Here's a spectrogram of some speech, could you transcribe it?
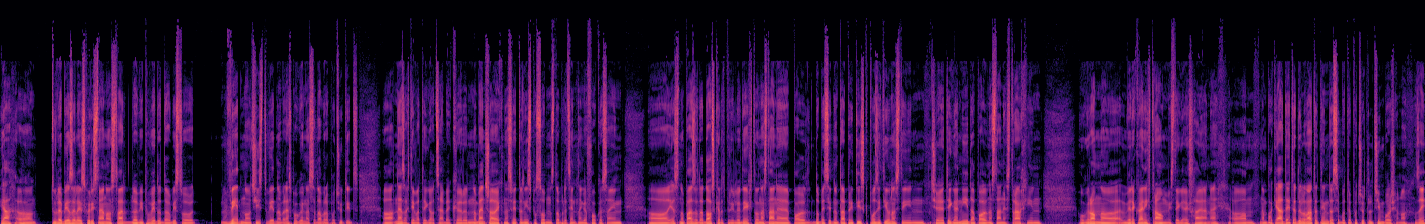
Ja, uh, tukaj bi jaz zelo izkoristil eno stvar, da bi povedal, da v bistvu vedno, čist vedno, brezpogojno se dobro počutiti, uh, ne zahteva tega od sebe, ker noben človek na svetu ni sposoben 100-odstotnega fokusa. In uh, jaz sem opazil, da doskrat pri ljudeh to nastane pol dobesedno ta pritisk pozitivnosti, in če tega ni, da pol nastane strah in ogromno, bi rekel, enih travm iz tega izhaja. Um, ampak ja, dajte delovati v tem, da se boste počutili čim boljše. No. Zdaj,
